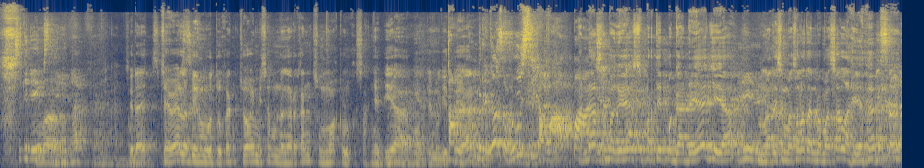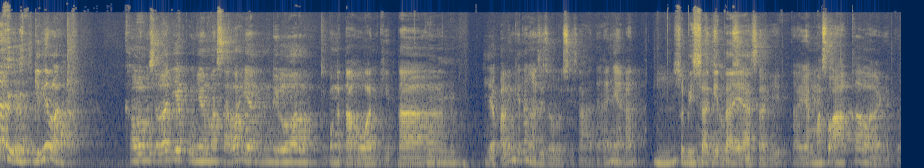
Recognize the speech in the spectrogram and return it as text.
Setidaknya bisa didengarkan. Sudah cewek lebih membutuhkan cowok yang bisa mendengarkan semua keluh kesahnya dia mungkin begitu ya. memberikan solusi apa-apa. Anda sebagai seperti pegadai aja ya, mengatasi masalah tanpa masalah ya. misalnya gini lah kalau misalnya dia punya masalah yang di luar pengetahuan kita ya paling kita ngasih solusi seadanya kan? Sebisa kita ya. Sebisa kita yang masuk akal lah gitu.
